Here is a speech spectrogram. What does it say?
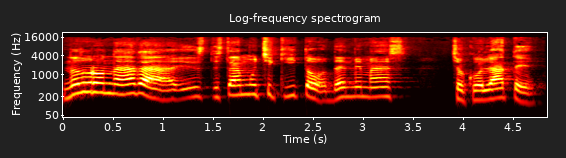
no duró nada, estaba muy chiquito, denme más chocolate.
